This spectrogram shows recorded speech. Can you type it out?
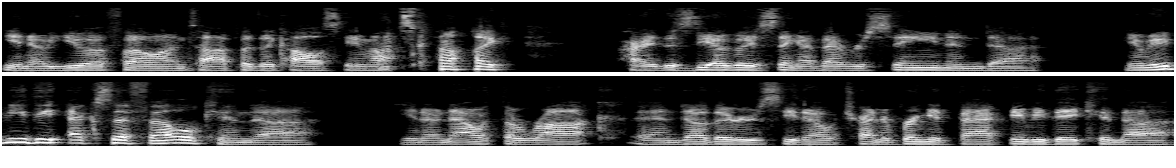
you know, UFO on top of the Coliseum, I was kind of like, all right, this is the ugliest thing I've ever seen. And, uh, you know, maybe the XFL can, uh, you know, now with The Rock and others, you know, trying to bring it back, maybe they can, uh,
